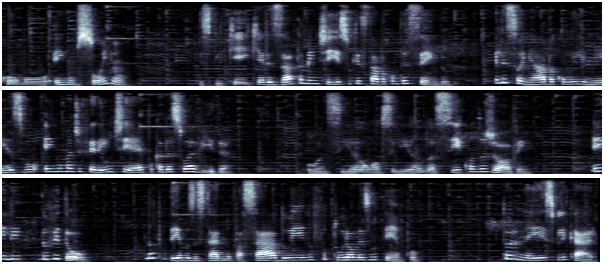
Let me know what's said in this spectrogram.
Como em um sonho? Expliquei que era exatamente isso que estava acontecendo. Ele sonhava com ele mesmo em uma diferente época da sua vida. O ancião auxiliando a si quando jovem, ele duvidou. Não podemos estar no passado e no futuro ao mesmo tempo. Tornei a explicar.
